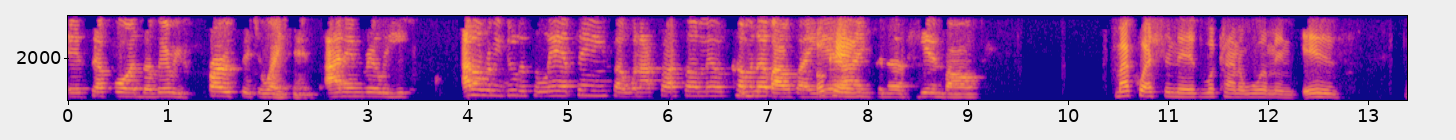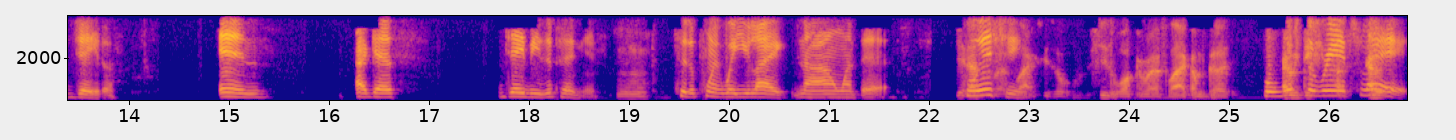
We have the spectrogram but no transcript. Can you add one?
except for the very first situation. I didn't really, I don't really do the celeb thing. So when I saw something else coming up, I was like, yeah, Okay. I ain't gonna get involved. My question is, what kind of woman is Jada? In, I guess, JB's opinion, mhm. to the point where you like, nah, I don't want that. Yeah, Who that's a is red she? Flag. She's a she's a walking red flag. I'm good. But what's Everything the red touched- flag? every-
